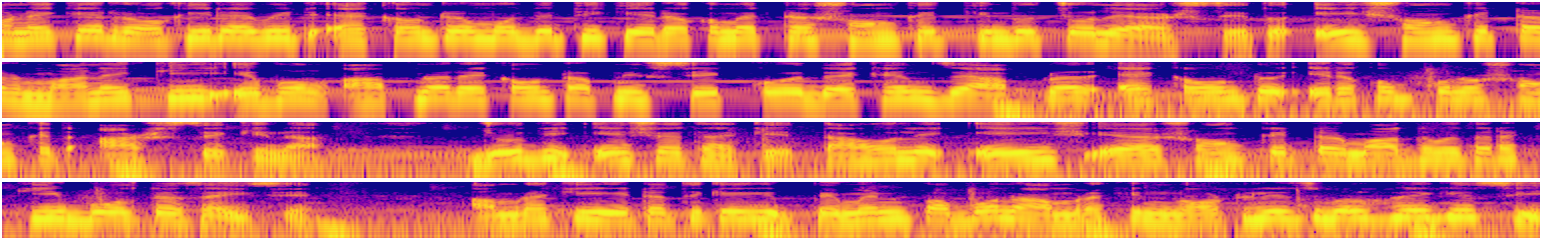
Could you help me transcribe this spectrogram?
অনেকের রকি র্যাবিট অ্যাকাউন্টের মধ্যে ঠিক এরকম একটা সংকেত কিন্তু চলে আসছে। তো এই সংকেতটার মানে কি? এবং আপনার অ্যাকাউন্ট আপনি চেক করে দেখেন যে আপনার অ্যাকাউন্টে এরকম কোনো সংকেত আসছে কিনা। যদি এসে থাকে, তাহলে এই সংকেতটার মাধ্যমে তারা কি বলতে চাইছে? আমরা কি এটা থেকে পেমেন্ট পাবো না? আমরা কি নট এলিজিবল হয়ে গেছি?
